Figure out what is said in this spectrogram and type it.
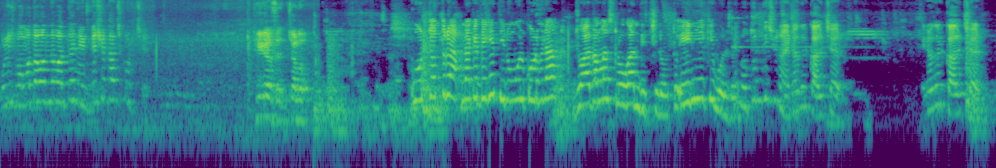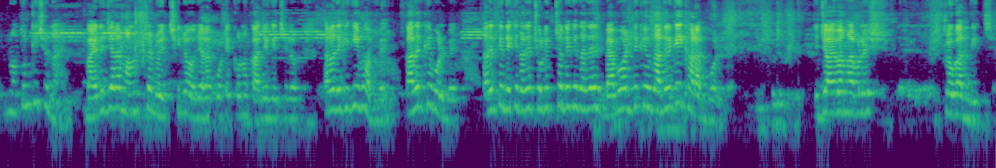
পুলিশ মমতা বন্দ্যোপাধ্যায়ের নির্দেশে কাজ করছে। ঠিক আছে চলো। কোর্ট চত্বরে আপনাকে দেখে তৃণমূল কর্মীরা জয় বাংলা স্লোগান দিচ্ছিল। তো এই নিয়ে কি বলবেন? নতুন কিছু নয় এটা ওদের কালচার এটা ওদের কালচার নতুন কিছু নয়। বাইরে যারা মানুষরা রয়েছিল, যারা কোর্টে কোনো কাজে গেছিল, তারা দেখে কি ভাববে? কাদেরকে বলবে? তাদেরকে দেখে, তাদের চরিত্র দেখে, তাদের ব্যবহার দেখে তাদেরকেই খারাপ বলবে। যে জয় বাংলা বলে স্লোগান দিচ্ছে।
